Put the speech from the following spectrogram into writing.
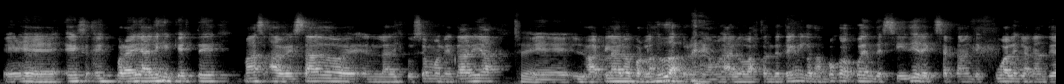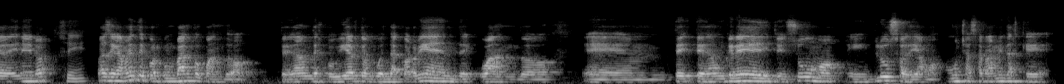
eh, es, por ahí alguien que esté más avesado en la discusión monetaria, eh, lo aclaro por las dudas, pero es digamos, algo bastante técnico, tampoco pueden decidir exactamente cuál es la cantidad de dinero, básicamente porque un banco cuando te da un descubierto en cuenta corriente, cuando em, te, da un crédito, insumo, incluso, digamos, muchas herramientas que,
